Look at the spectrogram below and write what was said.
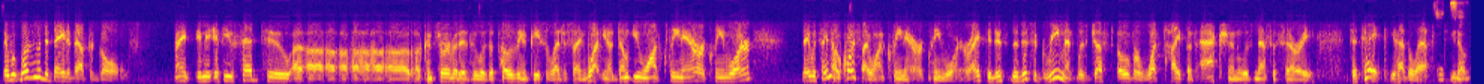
there wasn't a debate about the goals, right? I mean, if you said to a, a, a, a, conservative who was opposing a piece of legislation, "What you know? Don't you want clean air or clean water?" They would say, "No, of course I want clean air or clean water." Right? The, dis- the disagreement was just over what type of action was necessary to take. You had the left, you know,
